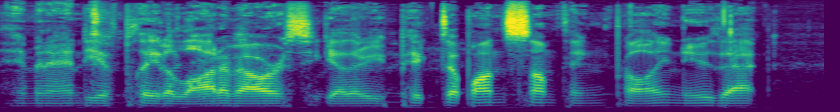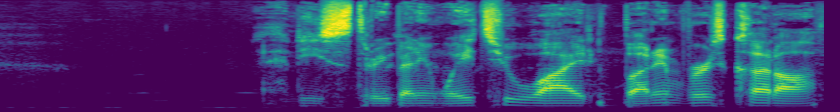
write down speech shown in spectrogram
Him and Andy have played a lot of hours together. He picked up on something, probably knew that. Andy's three betting way too wide, butt inverse cutoff.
